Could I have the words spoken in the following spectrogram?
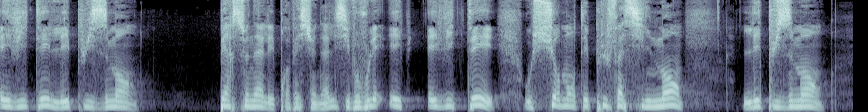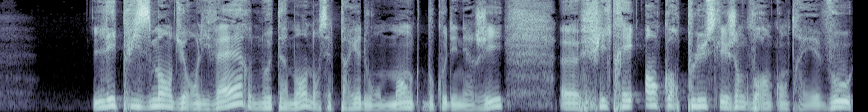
éviter l'épuisement personnel et professionnel, si vous voulez éviter ou surmonter plus facilement l'épuisement l'épuisement durant l'hiver, notamment dans cette période où on manque beaucoup d'énergie, euh, filtrez encore plus les gens que vous rencontrez. Vous,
